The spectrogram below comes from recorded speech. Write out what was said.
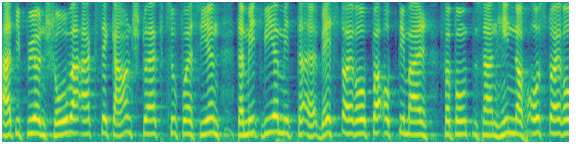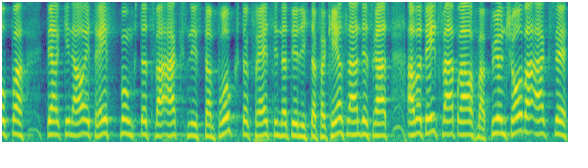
auch die Büren-Schower-Achse ganz stark zu forcieren, damit wir mit äh, Westeuropa optimal verbunden sind, hin nach Osteuropa. Der genaue Treffpunkt der zwei Achsen ist dann Bruck, da freut sich natürlich der Verkehrslandesrat, aber die zwei brauchen wir, Büren-Schower-Achse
